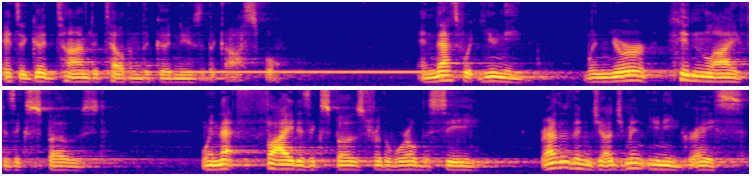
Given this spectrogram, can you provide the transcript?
it's a good time to tell them the good news of the gospel. And that's what you need when your hidden life is exposed, when that fight is exposed for the world to see. Rather than judgment, you need grace.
